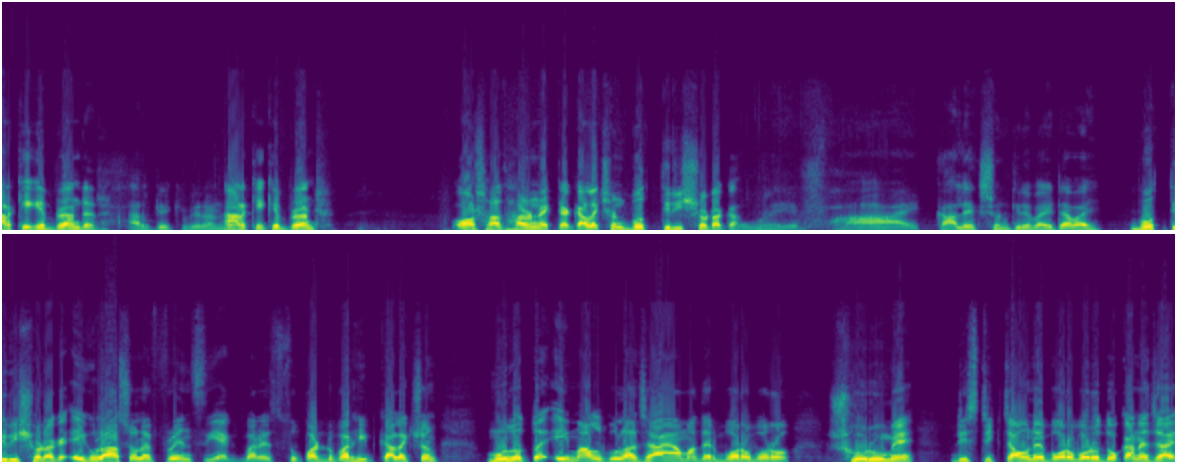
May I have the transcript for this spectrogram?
আর কে কে ব্র্যান্ডের আর কে ব্র্যান্ড আর কে কে ব্র্যান্ড অসাধারণ একটা কালেকশন বত্রিশশো টাকা। ওরে ভাই কালেকশন কি রে ভাই এটা ভাই? বত্রিশশো টাকা। এগুলো আসলে ফ্রেন্সি একবারে সুপার ডুপার হিট কালেকশন মূলত এই মালগুলা যায় আমাদের বড় বড় শোরুমে ডিস্ট্রিক্ট টাউনে বড় বড় দোকানে যায়।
